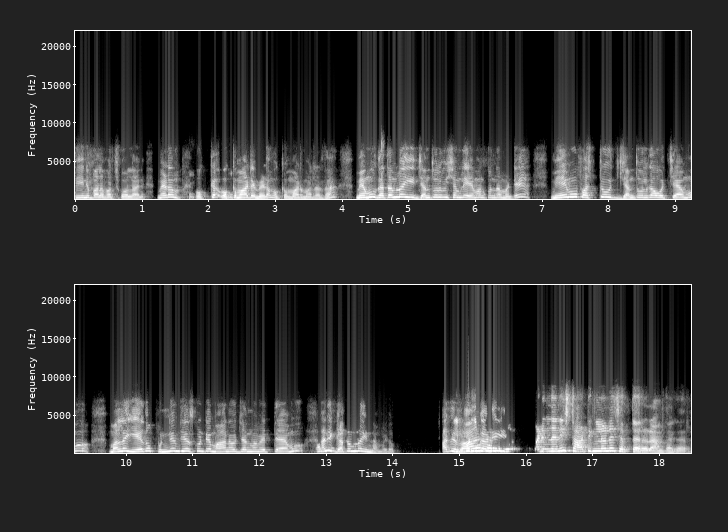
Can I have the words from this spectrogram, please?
దీన్ని బలపరచుకోవాలని మేడం ఒక్క ఒక్క మాటే మేడం ఒక్క మాట మాట్లాడతా. మేము గతంలో ఈ జంతువుల విషయంలో ఏమనుకున్నామంటే మేము ఫస్ట్ జంతువులుగా వచ్చాము మళ్ళీ ఏదో పుణ్యం చేసుకుంటే మానవ జన్మం ఎత్తాము అని గతంలో విన్నాం మేడం. అది రాంగ్ అని పడిందని స్టార్టింగ్లోనే చెప్తారు రామ్తా గారు.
